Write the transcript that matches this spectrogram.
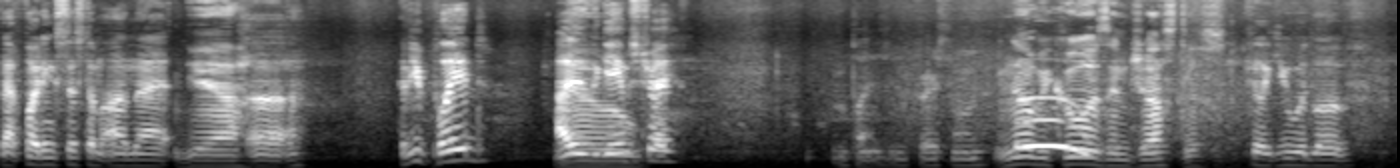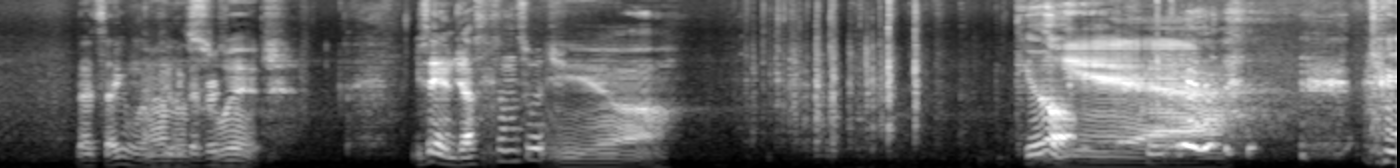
that fighting system on that. Yeah. Uh, have you played either of the games, Trey? I'm playing the first one. You know what'd be cool is Injustice I feel like you would love that second one. On the like that one. Switch. You say Injustice on the Switch? Yeah. Cool. Yeah.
